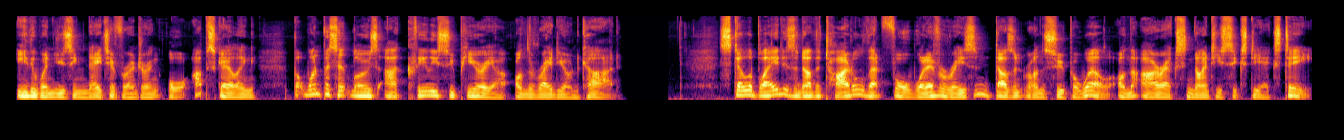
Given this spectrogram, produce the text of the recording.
either when using native rendering or upscaling, but 1% lows are clearly superior on the Radeon card. Stellar Blade is another title that, for whatever reason, doesn't run super well on the RX 9060 XT.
